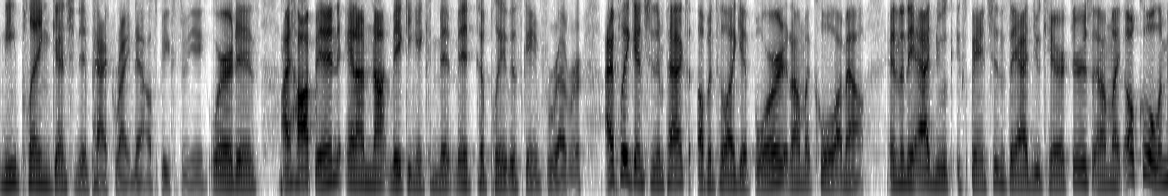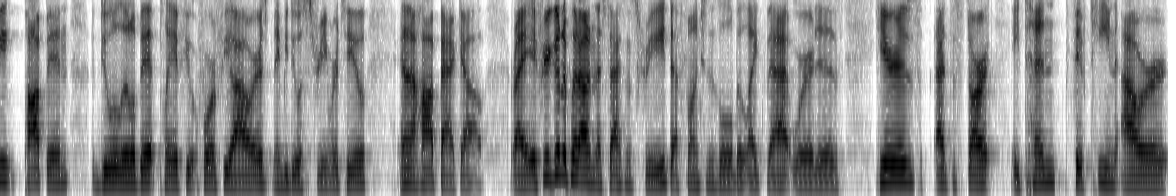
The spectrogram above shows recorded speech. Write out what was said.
me playing Genshin Impact right now speaks to me, where it is I hop in and I'm not making a commitment to play this game forever. I play Genshin Impact up until I get bored and I'm like, cool, I'm out. And then they add new expansions, they add new characters, and I'm like, oh, cool, let me pop in, do a little bit, play a few for a few hours, maybe do a stream or two, and then I hop back out. Right? If you're gonna put out an Assassin's Creed that functions a little bit like that, where it is here's at the start a 10 15 hour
